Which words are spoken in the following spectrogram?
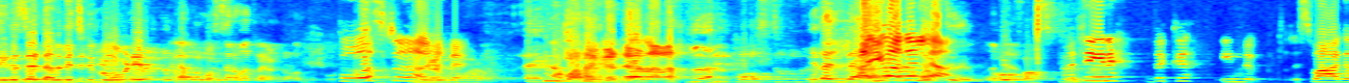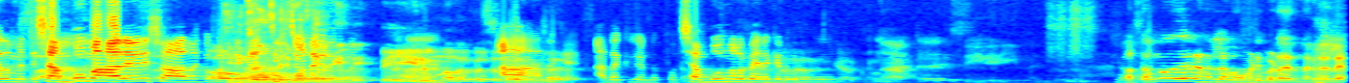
സീരിയസ് ആയിട്ട് അഭിനയിച്ചിട്ട് കോമഡി അല്ല പോസ്റ്റർ മാത്രമേ കണ്ടോളൂ. പോസ്റ്റർ ഇതല്ല. അയ്യോ അതല്ല. മറ്റേ ഇങ്ങനെ ഇതൊക്കെ സ്വാഗതം മറ്റേ ശംഭു മഹാദേവന് സ്വാഗതം ഒക്കെ പറഞ്ഞ് പേരും അതൊക്കെ അതൊക്കെ അതൊക്കെ കണ്ടപ്പോ. ശംഭു എന്നുള്ള പേരൊക്കെ ഇടുമ്പോ കോമഡി പടം കോമഡി പടമായിരുന്നല്ലോ അല്ലേ?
